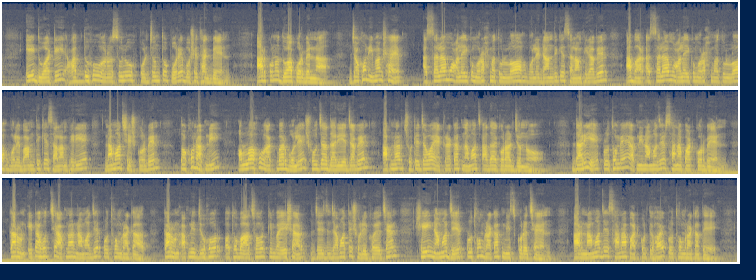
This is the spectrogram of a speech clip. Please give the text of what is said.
এই দোয়াটি আব্দুহু ও রসুলুহ পর্যন্ত পরে বসে থাকবেন। আর কোনো দোয়া পড়বেন না। যখন ইমাম সাহেব, আসসালামু আলাইকুম রহমতুল্লাহ বলে ডান দিকে সালাম ফিরাবেন আবার আসসালামু আলাইকুম রহমতুল্লাহ বলে বাম দিকে সালাম ফিরিয়ে নামাজ শেষ করবেন, তখন আপনি আল্লাহু আকবার বলে সোজা দাঁড়িয়ে যাবেন আপনার ছুটে যাওয়া এক রাকাত নামাজ আদায় করার জন্য। দাঁড়িয়ে প্রথমে আপনি নামাজের সানা পাঠ করবেন, কারণ এটা হচ্ছে আপনার নামাজের প্রথম রাকাত। কারণ আপনি জোহর অথবা আছর কিংবা এশার যে জামাতে শরিক হয়েছেন, সেই নামাজের প্রথম রাকাত মিস করেছেন। আর নামাজে সানা পাঠ করতে হয় প্রথম রাকাতে।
